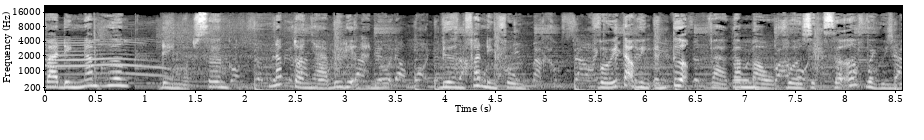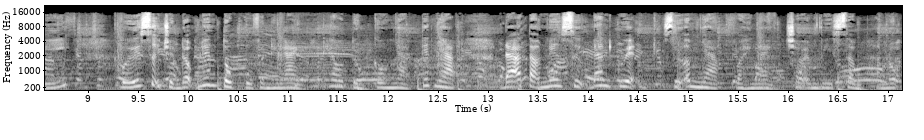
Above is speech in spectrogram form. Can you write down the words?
và đình Nam Hương, đền Ngọc Sơn, nắp tòa nhà Bưu điện Hà Nội, đường Phan Đình Phùng. Với tạo hình ấn tượng và gam màu vừa rực rỡ vừa huyền bí, với sự chuyển động liên tục của phần hình ảnh theo từng câu nhạc tiết nhạc đã tạo nên sự đan quyện giữa âm nhạc và hình ảnh cho MV Sầm Hà Nội.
